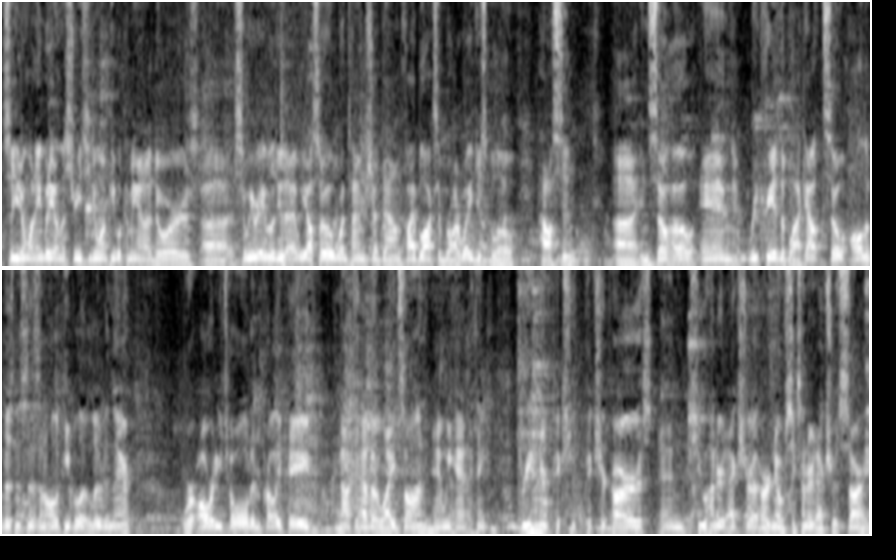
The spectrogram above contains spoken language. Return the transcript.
So you don't want anybody on the streets. You don't want people coming out of doors. Uh, so we were able to do that. We also one time shut down five blocks of Broadway just below Houston uh, in Soho and recreated the blackout. So all the businesses and all the people that lived in there were already told and probably paid not to have their lights on. And we had, I think, 300 picture picture cars and 200 extra, or no, 600 extras. Sorry.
